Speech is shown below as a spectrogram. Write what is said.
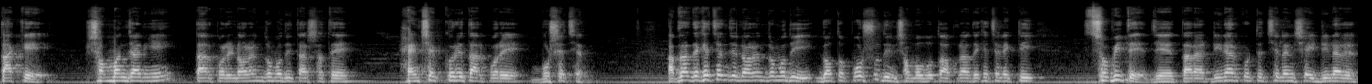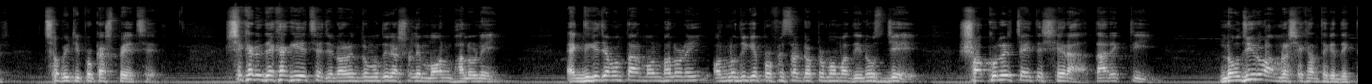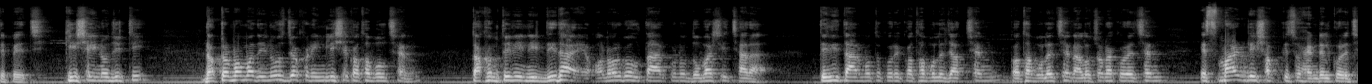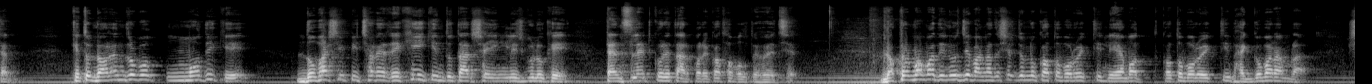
তাকে সম্মান জানিয়ে তারপরে নরেন্দ্র মোদী তার সাথে হ্যান্ডশেক করে তারপরে বসেছেন। আপনারা দেখেছেন যে নরেন্দ্র মোদী গত পরশু দিন সম্ভবত আপনারা দেখেছেন একটি ছবিতে যে তারা ডিনার করতেছিলেন, সেই ডিনারের ছবিটি প্রকাশ পেয়েছে। সেখানে দেখা গিয়েছে যে নরেন্দ্র মোদীর আসলে মন ভালো নেই। একদিকে যেমন তার মন ভালো নেই, অন্যদিকে প্রফেসর ডক্টর মোহাম্মদ ইনুস যে সকলের চাইতে সেরা, তার একটি নজিরও আমরা সেখান থেকে দেখতে পেয়েছি। কি সেই নজিরটি? ডক্টর মোহাম্মদ ইনুস যখন ইংলিশে কথা বলছেন, তখন তিনি নির্দ্বিধায় অনর্গল তার কোনো দোভাষী ছাড়া তিনি তার মতো করে কথা বলে যাচ্ছেন, কথা বলেছেন, আলোচনা করেছেন স্মার্টলি সবকিছু হ্যান্ডেল করেছেন। কিন্তু নরেন্দ্র মোদীকে দোভাষী পিছনে রেখেই কিন্তু তার সেই ইংলিশগুলোকে ট্রান্সলেট করে তারপরে কথা বলতে হয়েছে। ডক্টর মোহাম্মদ ইনুস যে বাংলাদেশের জন্য কত বড় একটি নিয়ামত, কত বড় একটি ভাগ্যবান আমরা,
